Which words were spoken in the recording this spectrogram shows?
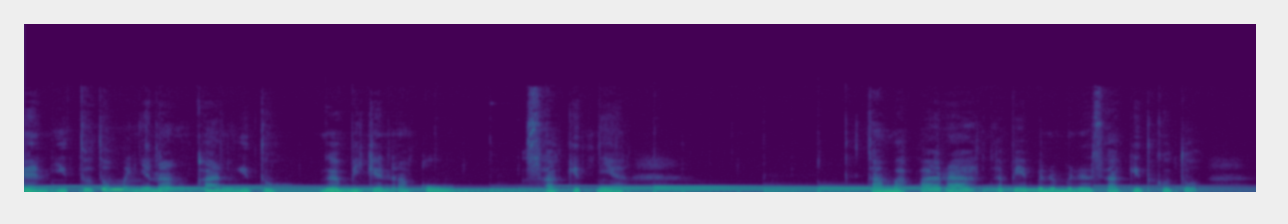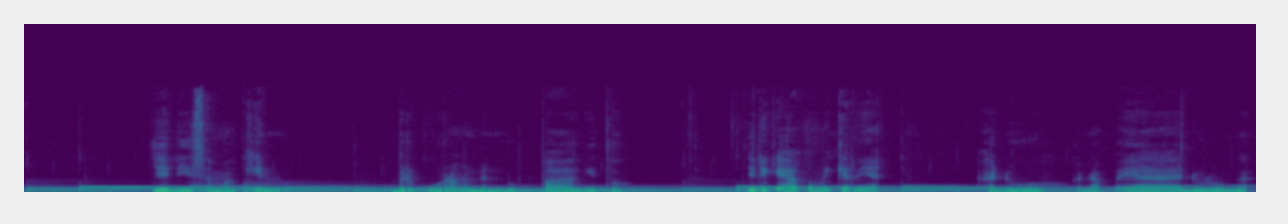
dan itu tuh menyenangkan gitu. Gak bikin aku sakitnya tambah parah tapi bener-bener sakitku tuh jadi semakin berkurang dan lupa gitu. Jadi kayak aku mikirnya aduh kenapa ya dulu nggak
